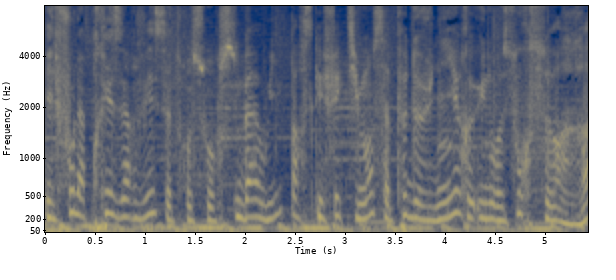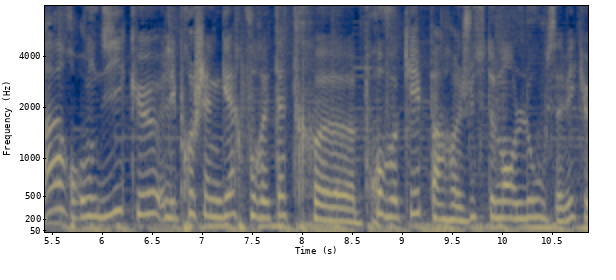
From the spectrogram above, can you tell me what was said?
Il faut la préserver, cette ressource. Bah oui, parce qu'effectivement, ça peut devenir une ressource rare. On dit que les prochaines guerres pourraient être euh, provoquées par justement l'eau. Vous savez que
